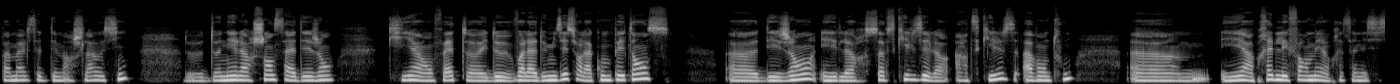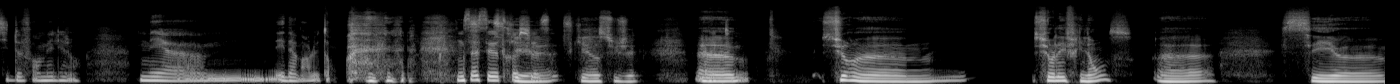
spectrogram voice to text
pas mal cette démarche-là aussi, de donner leur chance à des gens qui, en fait, et de, voilà, de miser sur la compétence des gens et leurs soft skills et leurs hard skills avant tout, et après de les former. Après, ça nécessite de former les gens mais et d'avoir le temps. Donc ça, c'est autre chose. ce qui est un sujet. sur sur les freelances, euh, c'est euh,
